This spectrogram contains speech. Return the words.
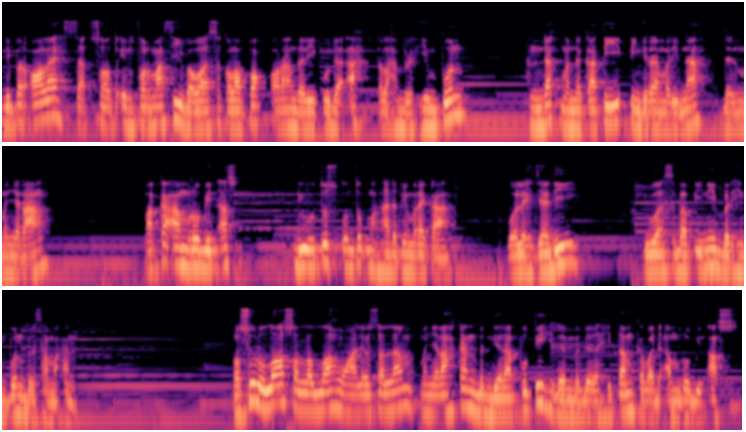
diperoleh suatu informasi bahwa sekelompok orang dari Kudaah telah berhimpun hendak mendekati pinggiran Madinah dan menyerang, maka Amr bin As diutus untuk menghadapi mereka. Boleh jadi dua sebab ini berhimpun bersamaan. Rasulullah Shallallahu Alaihi Wasallam menyerahkan bendera putih dan bendera hitam kepada Amr bin As.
